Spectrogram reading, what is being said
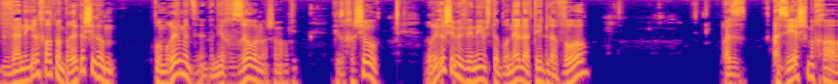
ואני אגיד לך עוד פעם, ברגע שגם אומרים את זה, ואני אחזור על מה שאמרתי, כי זה חשוב, ברגע שמבינים שאתה בונה לעתיד לבוא, אז, אז יש מחר.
